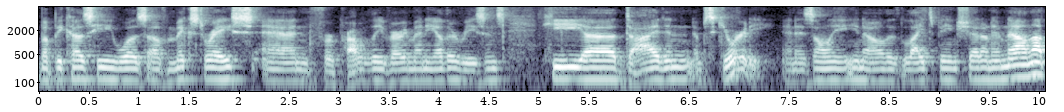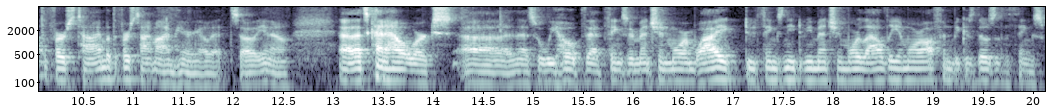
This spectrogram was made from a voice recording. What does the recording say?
but because he was of mixed race and for probably very many other reasons, he uh, died in obscurity. And is only you know the lights being shed on him now. Not the first time, but the first time I'm hearing of it. So you know, uh, that's kind of how it works, uh, and that's what we hope that things are mentioned more. And why do things need to be mentioned more loudly and more often? Because those are the things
